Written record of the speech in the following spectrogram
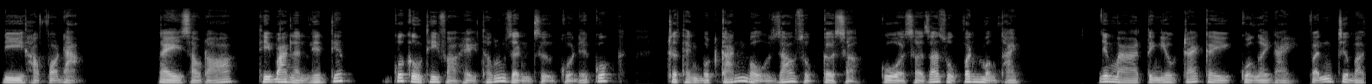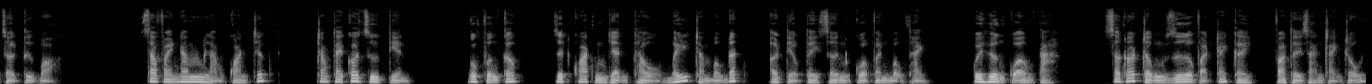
đi học võ đạo. Ngay sau đó thi ba lần liên tiếp, cuối cùng thi vào hệ thống dân sự của đế quốc, trở thành một cán bộ giáo dục cơ sở của Sở Giáo dục Vân Mộng Thành. Nhưng mà tình yêu trái cây của người này vẫn chưa bao giờ từ bỏ. Sau vài năm làm quan chức, trong tay có dư tiền, Ngô Phương Cốc dứt khoát nhận thầu mấy trăm mẫu đất ở tiểu Tây Sơn của Vân Mộng Thành quê hương của ông ta, sau đó trồng dưa và trái cây vào thời gian rảnh rỗi.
